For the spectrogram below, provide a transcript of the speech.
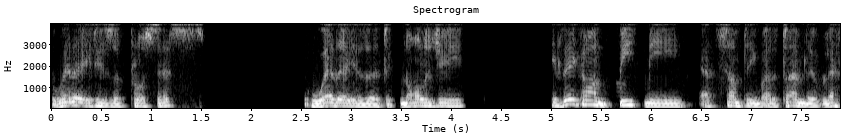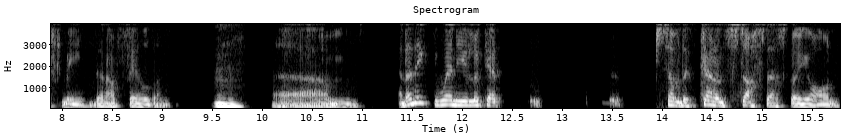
whether it is a process, whether it is a technology, if they can't beat me at something by the time they've left me, then I've failed them. Mm. Um, and I think when you look at some of the current stuff that's going on,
